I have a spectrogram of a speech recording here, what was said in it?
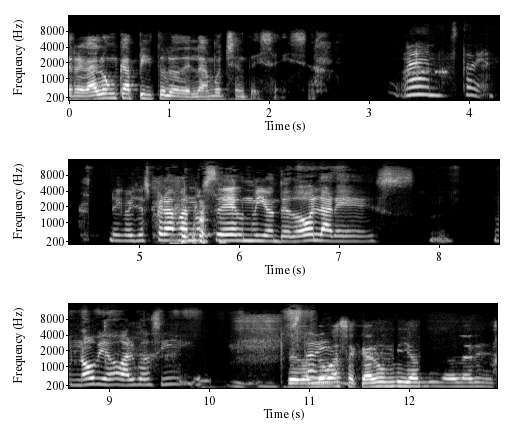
Te regalo un capítulo de Lambo 86. Bueno, está bien. Digo, yo esperaba, no sé, un millón de dólares, un novio o algo así. ¿De Está dónde bien. voy a sacar un millón de dólares?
